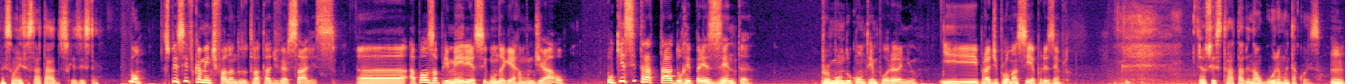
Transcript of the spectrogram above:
Mas são esses tratados que existem. Bom, especificamente falando do Tratado de Versalhes, ah, após a Primeira e a Segunda Guerra Mundial, o que esse tratado representa para o mundo contemporâneo e para a diplomacia, por exemplo? Eu acho que esse tratado inaugura muita coisa. Hum,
